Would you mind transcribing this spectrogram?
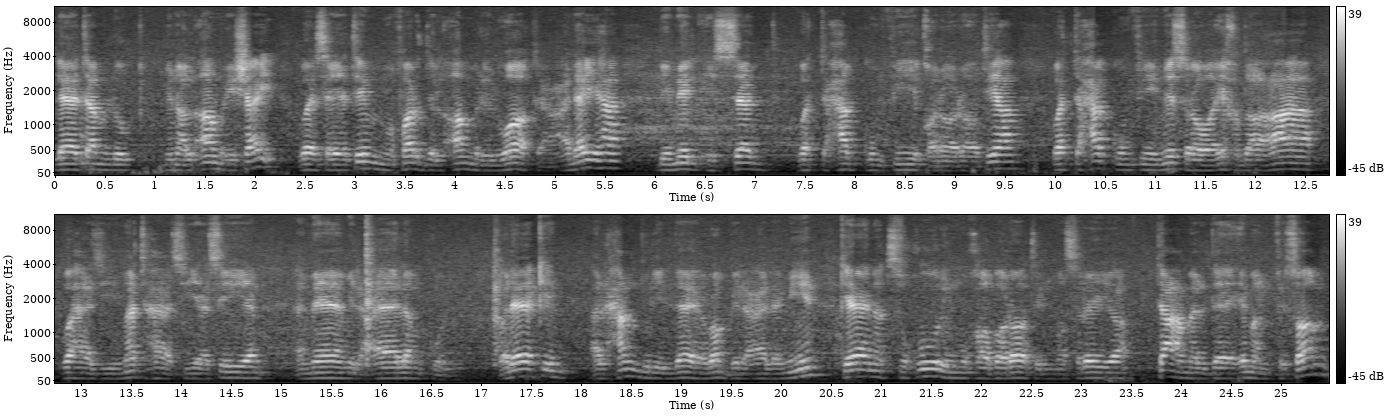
لا تملك من الأمر شيء وسيتم فرض الأمر الواقع عليها بملء السد والتحكم في قراراتها والتحكم في مصر وإخضاعها وهزيمتها سياسيا أمام العالم كله. ولكن الحمد لله رب العالمين كانت صقور المخابرات المصرية تعمل دائما في صمت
